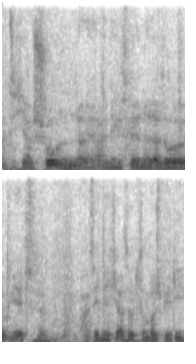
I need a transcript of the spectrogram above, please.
hat sich ja schon einiges geändert. Also jetzt weiß ich nicht, also zum Beispiel die äh,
